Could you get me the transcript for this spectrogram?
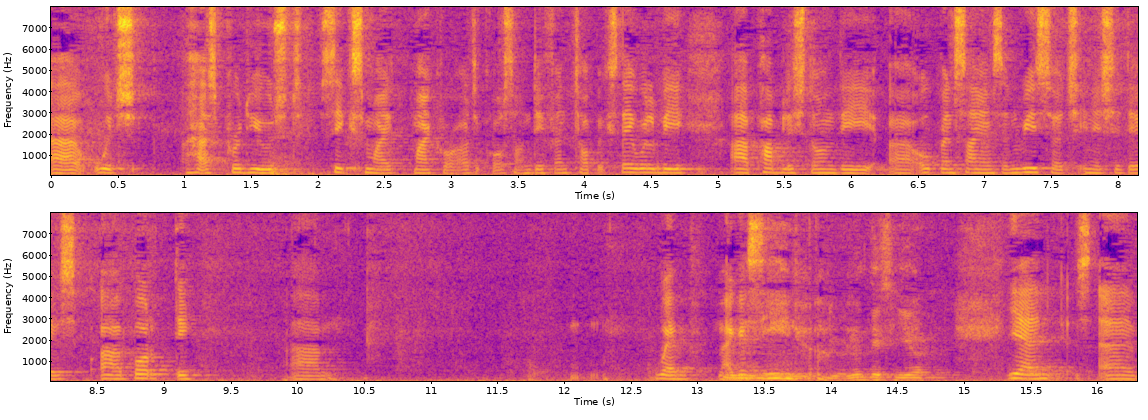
uh, which has produced six mi micro articles on different topics. They will be uh, published on the uh, Open Science and Research Initiatives uh, Portti um, web magazine. Mm, during this year? yeah, uh,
